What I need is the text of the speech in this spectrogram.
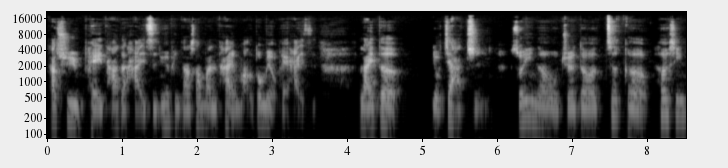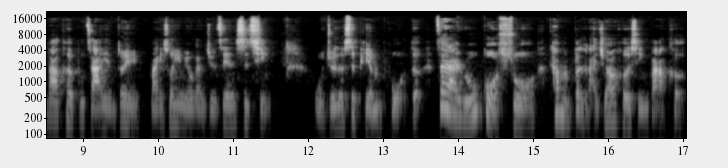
他去陪他的孩子，因为平常上班太忙都没有陪孩子，来的有价值。所以呢，我觉得这个喝星巴克不眨眼对买一送一没有感觉这件事情，我觉得是偏颇的。再来，如果说他们本来就要喝星巴克。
